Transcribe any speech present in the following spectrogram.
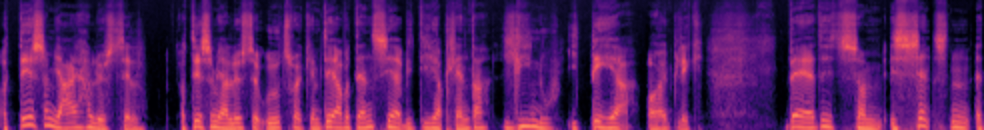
Og det, som jeg har lyst til, og det, som jeg har lyst til at udtrykke, jamen, det er, hvordan ser vi de her planter lige nu, i det her øjeblik? Hvad er det, som essensen af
